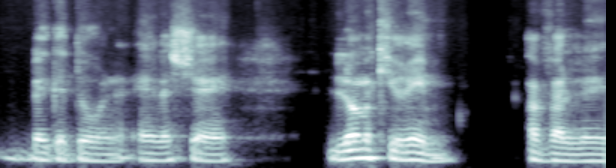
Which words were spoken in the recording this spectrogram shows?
בגדול, אלה שלא מכירים, אבל אה,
